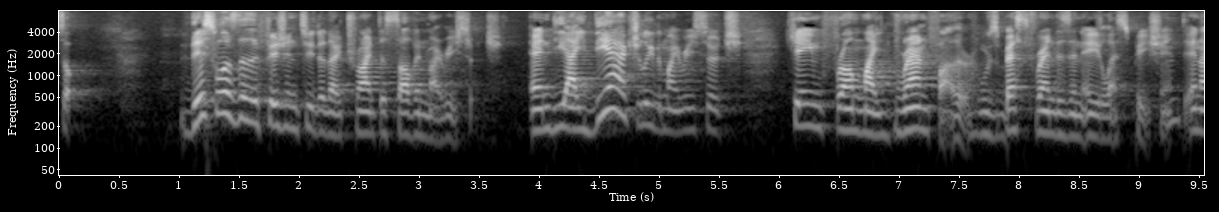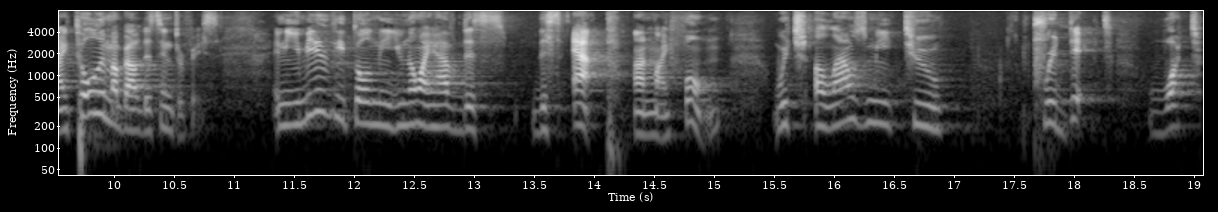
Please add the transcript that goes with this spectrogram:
So, this was the deficiency that I tried to solve in my research. And the idea actually to my research came from my grandfather, whose best friend is an ALS patient, and I told him about this interface. And he immediately told me, you know, I have this, this app on my phone which allows me to predict what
